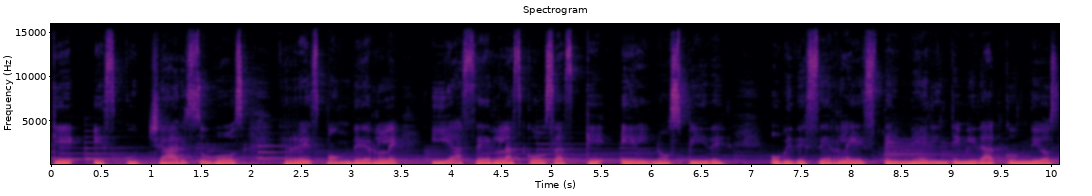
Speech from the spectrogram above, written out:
que escuchar su voz, responderle y hacer las cosas que Él nos pide. Obedecerle es tener intimidad con Dios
